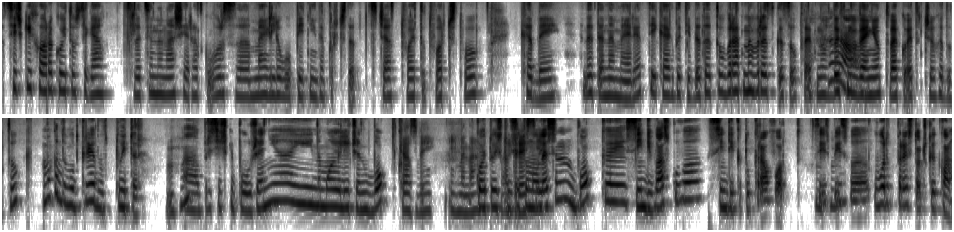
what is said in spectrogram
всички хора, които сега след на нашия разговор са мега любопитни да прочитат част от твоето творчество, къде да те намерят и как да ти дадат обратна връзка, съответно вдъхновени от това, което чуха до тук? Могат да ме открият в Twitter. Uh-huh. А, при всички положения и на моя личен блог. Казвай имена. Който е изключително адреси. лесен. Блог е Синди Васкова, Синди като Кралфорд се изписва wordpress.com.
